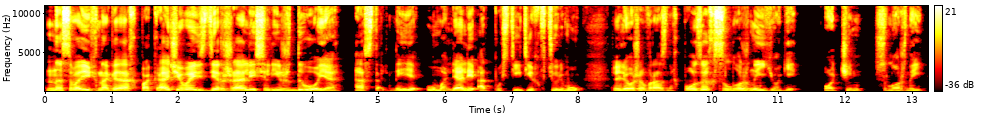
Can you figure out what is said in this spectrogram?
На своих ногах, покачиваясь, держались лишь двое Остальные умоляли отпустить их в тюрьму, лежа в разных позах сложной йоги. Очень сложной.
